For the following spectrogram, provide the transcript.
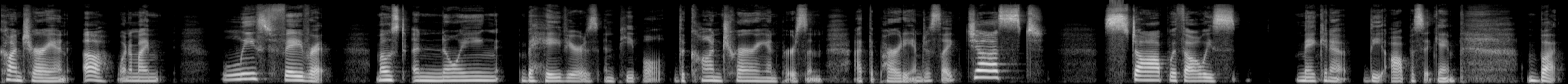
contrarian, oh, one of my least favorite, most annoying behaviors in people, the contrarian person at the party. I'm just like, just stop with always making it the opposite game. But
